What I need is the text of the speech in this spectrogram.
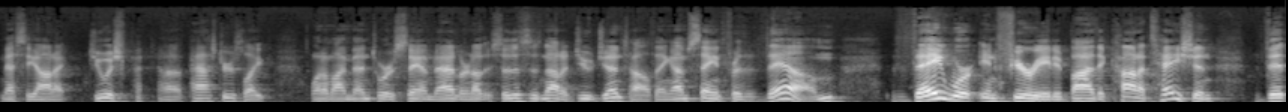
messianic Jewish uh, pastors like one of my mentors, Sam Nadler, and others. So this is not a Jew Gentile thing. I'm saying for them, they were infuriated by the connotation that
